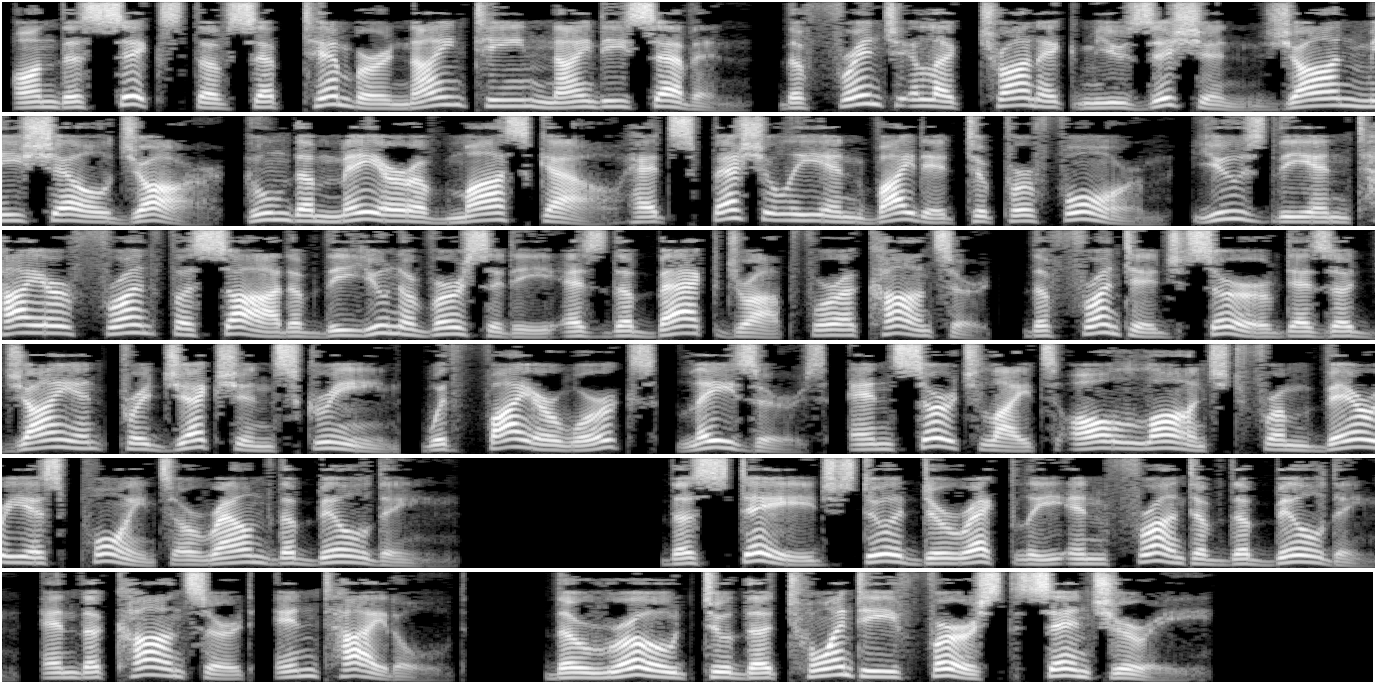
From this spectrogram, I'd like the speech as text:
On 6 September 1997, the French electronic musician Jean-Michel Jarre, whom the mayor of Moscow had specially invited to perform, used the entire front facade of the university as the backdrop for a concert. The frontage served as a giant projection screen, with fireworks, lasers, and searchlights all launched from various points around the building. The stage stood directly in front of the building, and the concert, entitled, The Road to the 21st Century,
